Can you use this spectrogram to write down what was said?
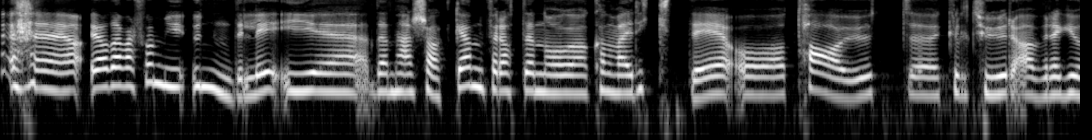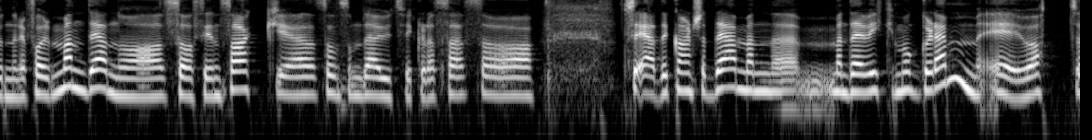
Ja, det er i hvert fall mye underlig i eh, denne saken. For at det nå kan være riktig å ta ut eh, kultur av regionreformen, det er nå så sin sak. Eh, sånn som det har utvikla seg, så, så, er det kanskje det. Men, men, det vi ikke må glemme, er jo at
